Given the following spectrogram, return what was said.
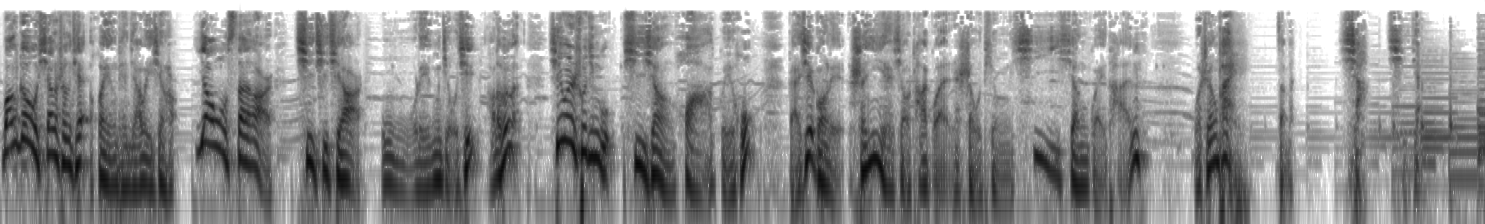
网购想省钱，欢迎添加微信号幺三二七七七二五零九七。好了，朋友们，奇闻说今古，西厢画鬼狐，感谢光临深夜小茶馆，收听西厢怪谈。我是杨派，咱们下期见。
